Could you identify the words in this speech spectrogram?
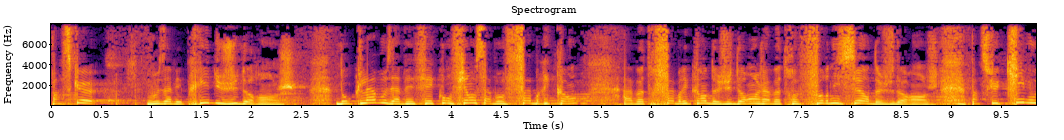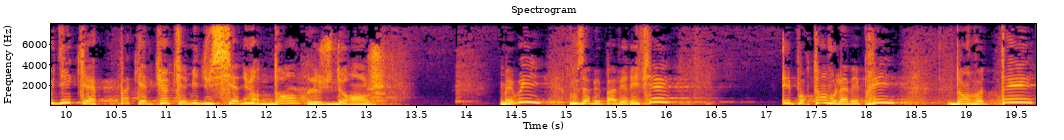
Parce que vous avez pris du jus d'orange. Donc là, vous avez fait confiance à vos fabricants, à votre fabricant de jus d'orange, à votre fournisseur de jus d'orange. Parce que qui vous dit qu'il n'y a pas quelqu'un qui a mis du cyanure dans le jus d'orange? Mais oui, vous n'avez pas vérifié. Et pourtant, vous l'avez pris. Dans votre thé,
